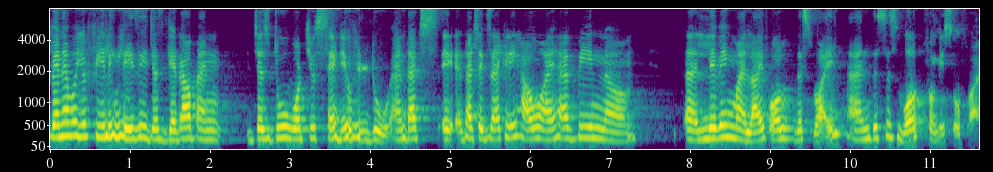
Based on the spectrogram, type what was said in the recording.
whenever you're feeling lazy just get up and just do what you said you will do. And that's eh, that's exactly how i have been um, uh, living my life all this while. And this has worked for me so far.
